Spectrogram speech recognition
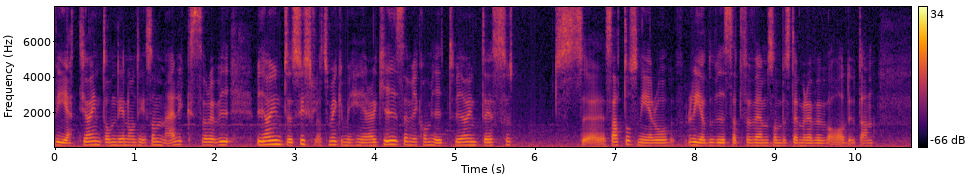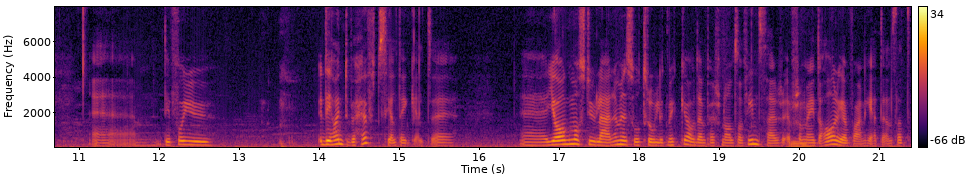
vet jag inte om det är någonting som märks. För vi, vi har ju inte sysslat så mycket med hierarki sedan vi kom hit. Vi har inte sutt, s- satt oss ner och redovisat för vem som bestämmer över vad. Utan eh, det får ju... Det har inte behövts helt enkelt. Eh, eh, jag måste ju lära mig så otroligt mycket av den personal som finns här eftersom Mm. jag inte har erfarenheten. Så att,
